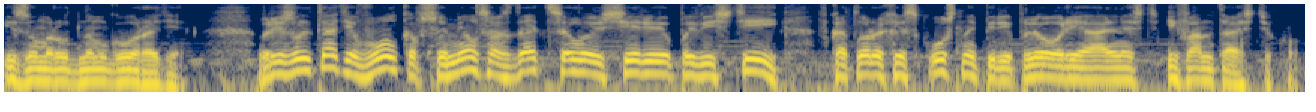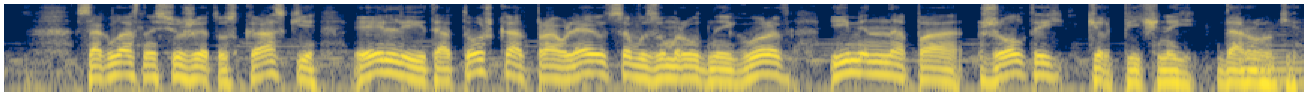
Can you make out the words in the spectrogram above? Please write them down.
изумрудном городе. В результате Волков сумел создать целую серию повестей, в которых искусно переплел реальность и фантастику. Согласно сюжету сказки, Элли и Татошка отправляются в изумрудный город именно по желтой кирпичной дороге.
